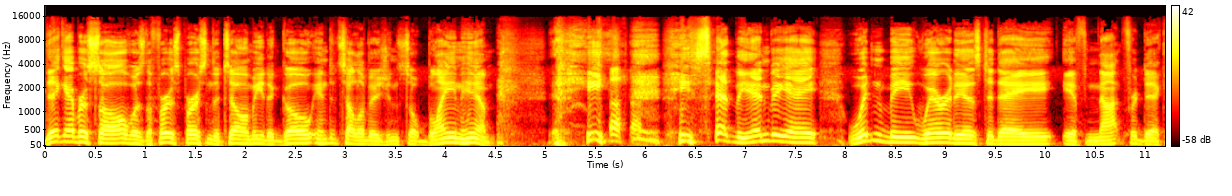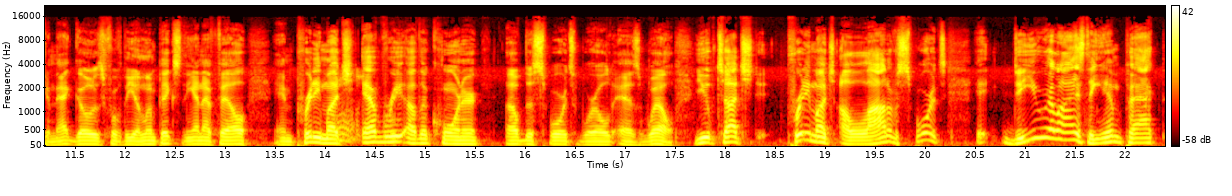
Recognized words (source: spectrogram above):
Dick Ebersol was the first person to tell me to go into television, so blame him. he, he said the NBA wouldn't be where it is today if not for Dick, and that goes for the Olympics, the NFL, and pretty much every other corner of the sports world as well. You've touched pretty much a lot of sports. Eh, do you realize the impact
